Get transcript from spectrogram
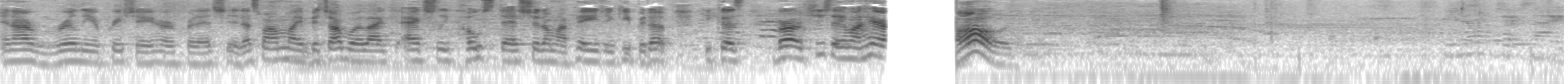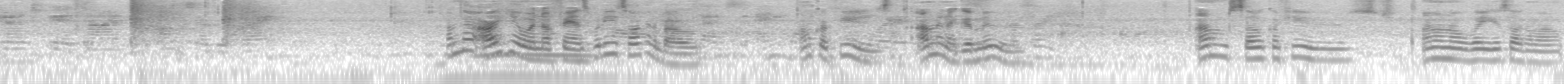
And I really appreciate her for that shit. That's why I'm like, bitch, I would like actually post that shit on my page and keep it up because, bro, she said my hair hard. I'm not arguing with no fans. What are you talking about? I'm confused. I'm in a good mood. I'm so confused. I don't know what you're talking about.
